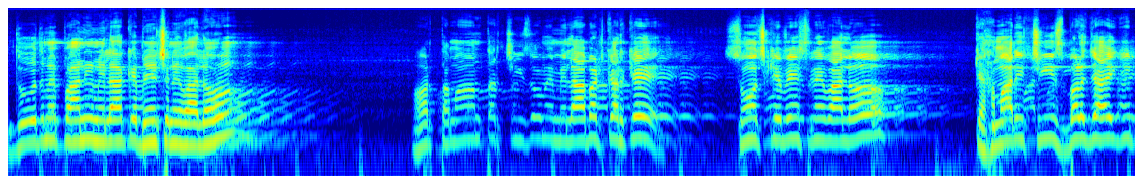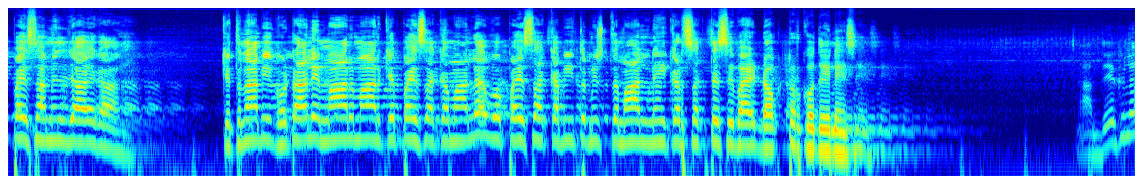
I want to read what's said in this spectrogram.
दूध में पानी मिला के बेचने वालों और तमाम तर चीज़ों में मिलावट करके सोच के बेचने वालों, कि हमारी चीज़ बढ़ जाएगी, पैसा मिल जाएगा। कितना भी घोटाले मार मार के पैसा कमा लो, वो पैसा कभी तुम इस्तेमाल नहीं कर सकते सिवाय डॉक्टर को देने से। आप देख लो,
